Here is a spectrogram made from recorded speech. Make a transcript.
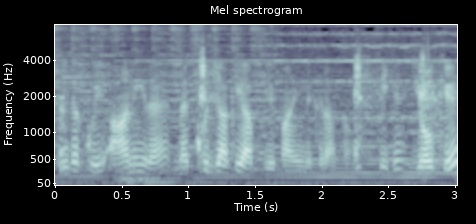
Shamita कोई आ नहीं रहा है। मैं खुद जाके आपके लिए पानी लेकर आता हूँ। ठीक है? You okay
